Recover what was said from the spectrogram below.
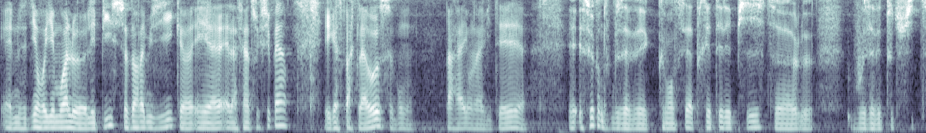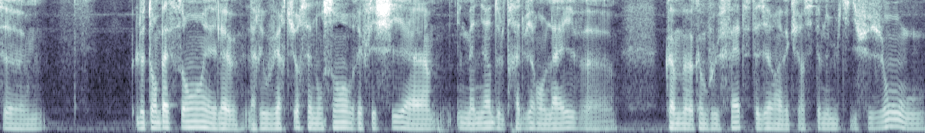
elle nous a dit envoyez-moi le, les pistes, j'adore la musique. Et elle, elle, a fait un truc super. Et Gaspard Klaus, bon, pareil, on l'a invité. Est-ce que quand vous avez commencé à traiter les pistes, euh, le, vous avez tout de suite, euh, le temps passant et la, la réouverture s'annonçant, réfléchi à une manière de le traduire en live euh, comme, comme vous le faites, c'est-à-dire avec un système de multidiffusion ou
